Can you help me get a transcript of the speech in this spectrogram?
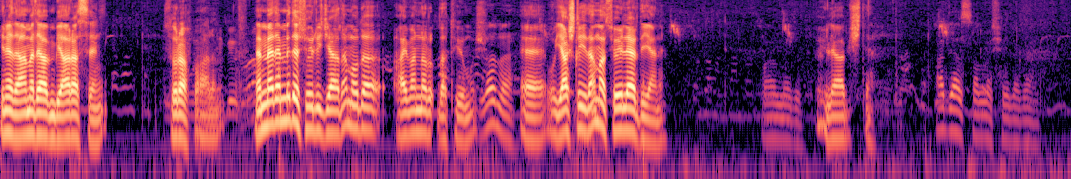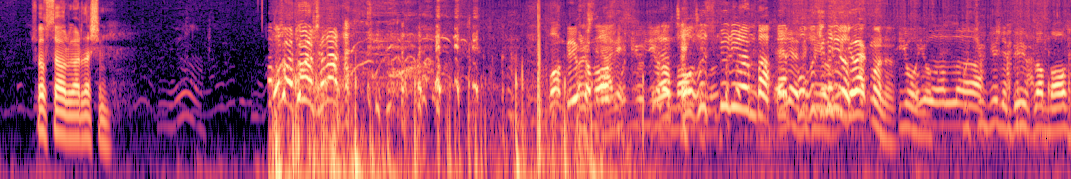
Yine de Ahmet abim bir arasın. Sorak bakalım. Mehmet emmi de söyleyeceği adam o da hayvanlar otlatıyormuş. Değil mi? He, o yaşlıydı ama söylerdi yani. Anladım. Öyle abi işte. Hadi el salla şöyle be. Çok sağ ol kardeşim. O zaman dur sen lan. Lan büyük de uçuyor diyor lan mouse. Fokus biliyorum bak. Ben fokus biliyorum. mu onu? Yok yok. Allah. Uçuyor diyor da büyük lan mouse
